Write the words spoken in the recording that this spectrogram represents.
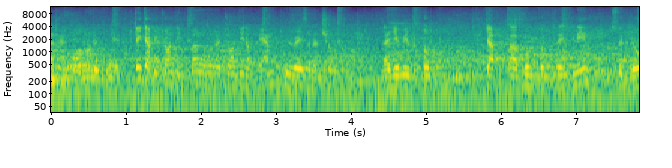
នៅខាងបននោះដូចគ្នាអញ្ចឹងចាប់ពីជាន់ទី7រហូតដល់ជាន់ទី15គឺ residential ដែលយើងមានបន្ទប់ ចាប់4បន្ទប់ផ្សេងគ្នា studio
